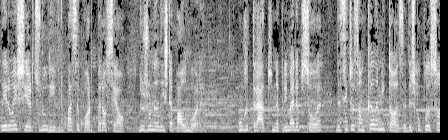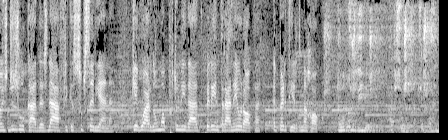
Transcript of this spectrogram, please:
leram excertos do livro Passaporte para o Céu, do jornalista Paulo Moura. Um retrato, na primeira pessoa, da situação calamitosa das populações deslocadas da África subsaariana, que aguardam uma oportunidade para entrar na Europa a partir de Marrocos. Todos os dias. Há pessoas, há pessoas que fazem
